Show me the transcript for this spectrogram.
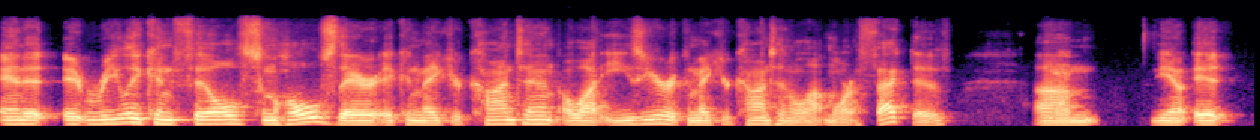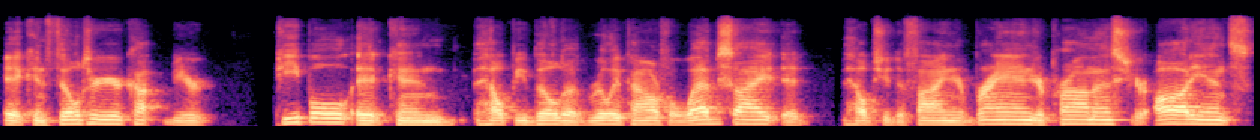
and it it really can fill some holes there. It can make your content a lot easier. It can make your content a lot more effective. Um, yeah. You know, it it can filter your your people. It can help you build a really powerful website. It helps you define your brand, your promise, your audience,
